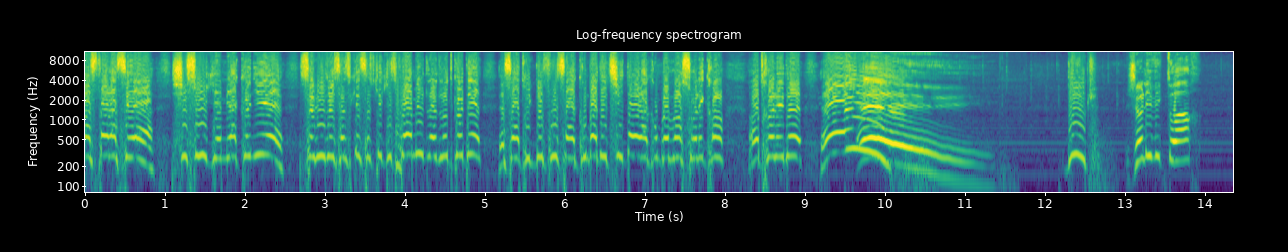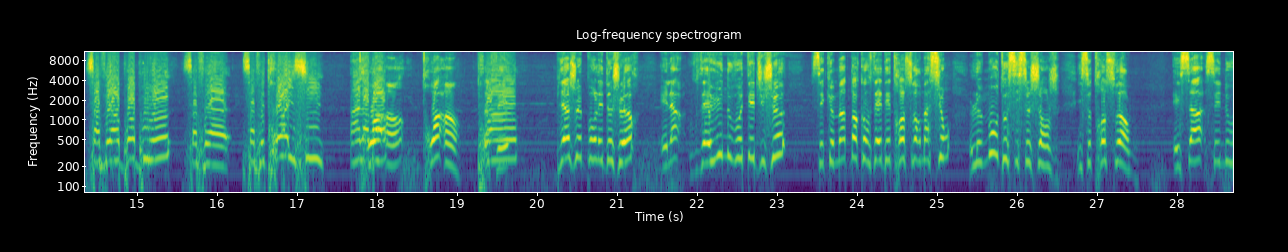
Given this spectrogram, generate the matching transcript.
l'instant, là, c'est euh, Shisui qui est bien cogné. Celui de Sasuke, Sasuke qui se permute là de l'autre côté. Et c'est un truc de fou. C'est un combat de titans là qu'on peut voir sur l'écran entre les deux. Et oui Hey Donc, Jolie victoire. ça fait un point pour eux. Ça fait, ça fait 3 ici, un là-bas. 3-1. 3-1. Ça 3 fait bien joué pour les deux joueurs. Et là, vous avez vu une nouveauté du jeu, c'est que maintenant quand vous avez des transformations, le monde aussi se change. Il se transforme. Et ça, c'est nouveau.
